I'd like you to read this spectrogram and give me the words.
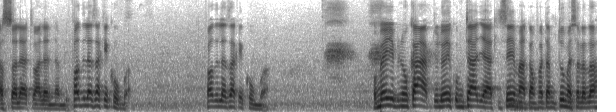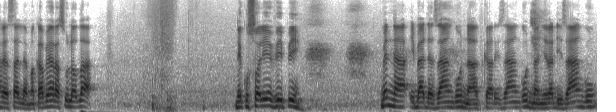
Assalatu ala nabi, fadhila zake kubwa, fadhila zake kubwa. Ubay ibn Ka'b tuliwahi kumtaja akisema, akamfuata Mtume sallallahu alaihi wasallam, akamwambia Rasulullah, nikuswalie vipi? Mimi na ibada zangu na adhkari zangu na nyiradi zangu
